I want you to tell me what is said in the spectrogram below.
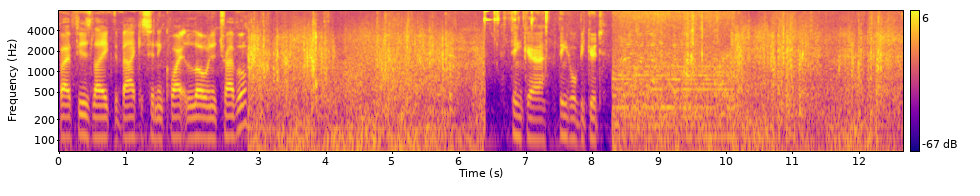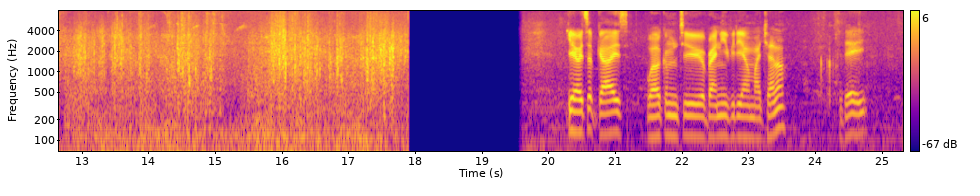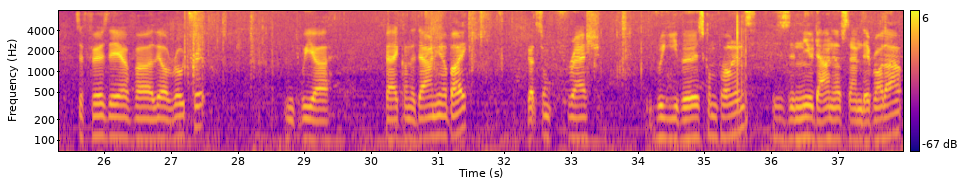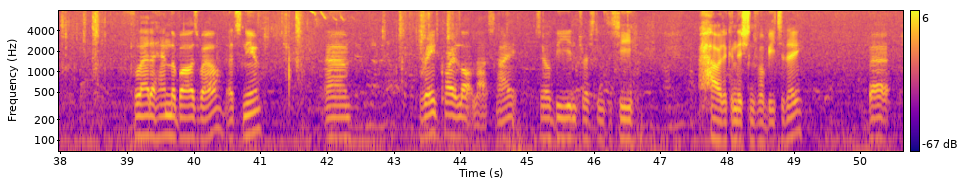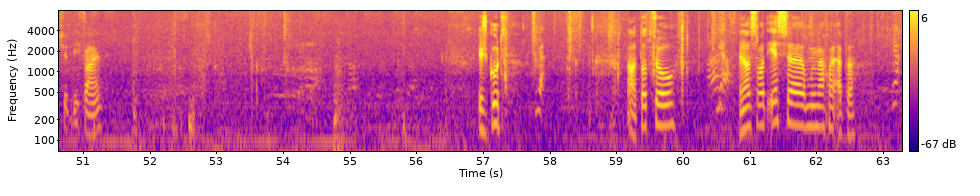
but it feels like the back is sitting quite low in the travel. I think uh, I think it will be good. Yeah, what's up guys? Welcome to a brand new video on my channel. Today, it's the first day of a little road trip. And we are back on the downhill bike. Got some fresh reverse components. This is the new downhill stem they brought out. Flatter handlebar as well, that's new. Um, rained quite a lot last night, so it'll be interesting to see how the conditions will be today but should be fine. Is goed? Ja. Nou, tot zo. En als er wat is, uh, moet je maar gewoon appen. Ja.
